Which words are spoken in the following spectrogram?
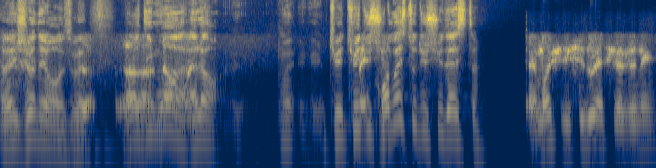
Ah ouais, jaune et rose, ouais. Euh, Bon, dis-moi, alors, euh, tu, es- tu es Mais du sud-ouest ou du sud-est? Euh, Moi, je suis du sud-ouest, je suis à Genève.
